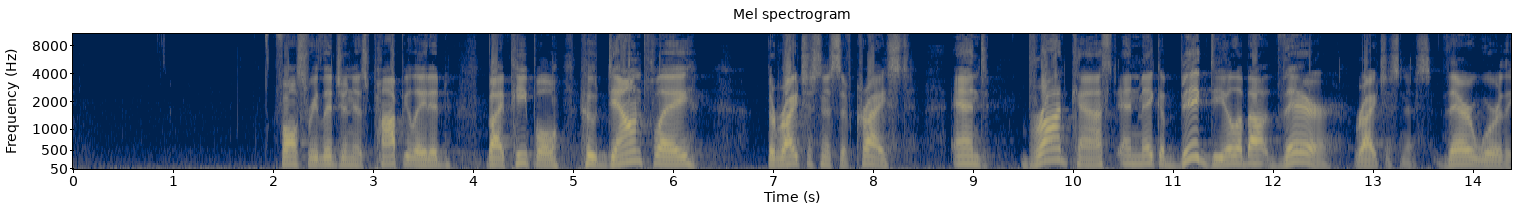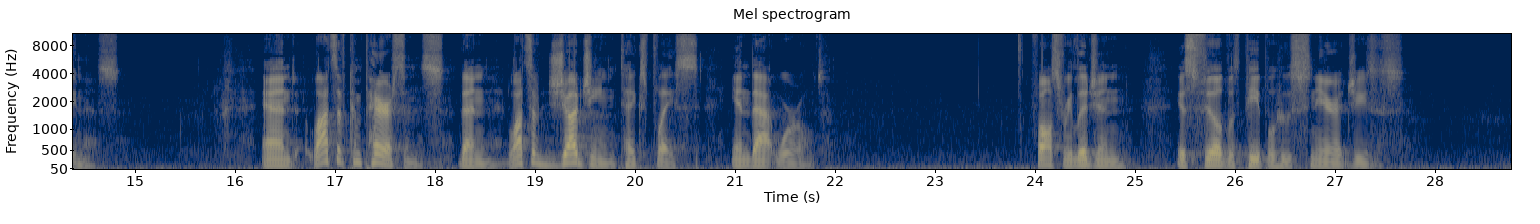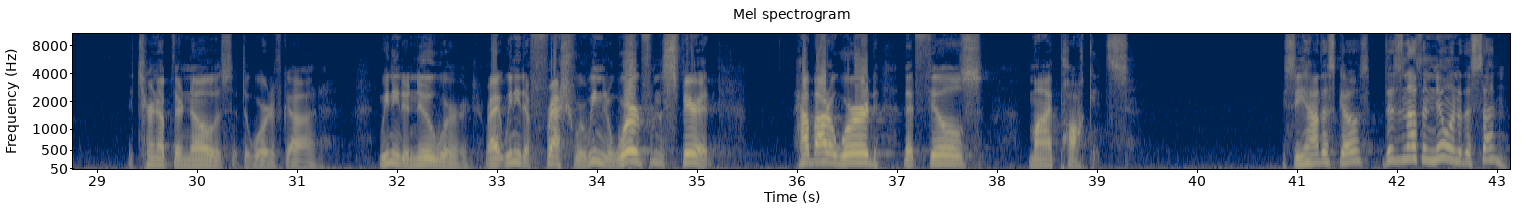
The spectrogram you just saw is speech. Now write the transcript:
False religion is populated by people who downplay the righteousness of Christ and broadcast and make a big deal about their righteousness, their worthiness. And lots of comparisons, then, lots of judging takes place in that world. False religion is filled with people who sneer at Jesus. They turn up their nose at the Word of God. We need a new word, right? We need a fresh word. We need a word from the Spirit. How about a word that fills my pockets? You see how this goes? There's nothing new under the sun.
